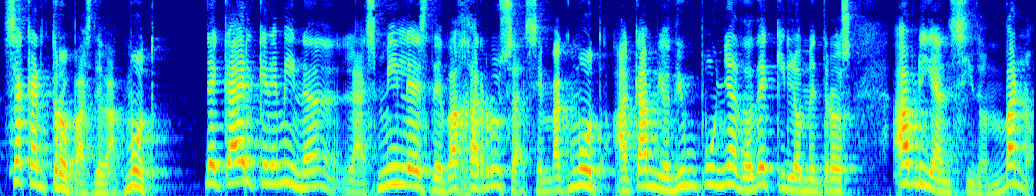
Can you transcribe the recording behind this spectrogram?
sacar tropas de Bakhmut. De caer Kremina, las miles de bajas rusas en Bakhmut a cambio de un puñado de kilómetros habrían sido en vano.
